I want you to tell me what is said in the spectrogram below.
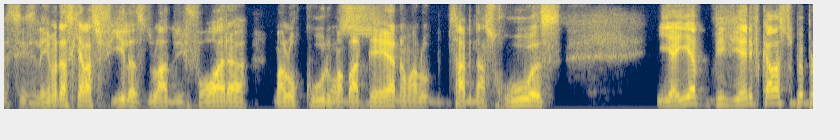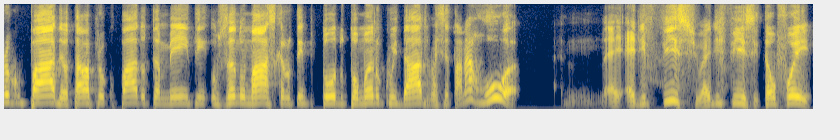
vocês lembram daquelas filas do lado de fora, uma loucura, Nossa. uma baderna, uma, sabe, nas ruas. E aí a Viviane ficava super preocupada, eu estava preocupado também, tem, usando máscara o tempo todo, tomando cuidado, mas você está na rua. É, é, difícil, é difícil. Então foi,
